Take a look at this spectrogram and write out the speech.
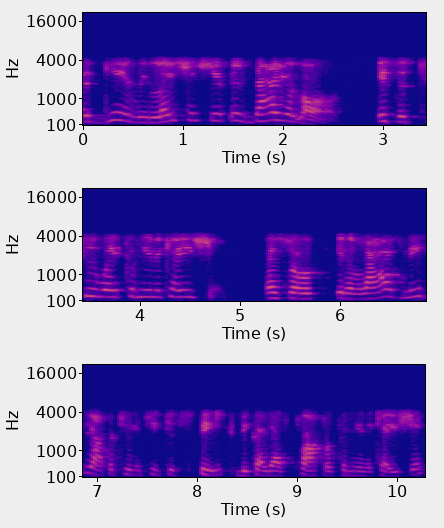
again, relationship is dialogue. It's a two-way communication. And so it allows me the opportunity to speak because that's proper communication.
